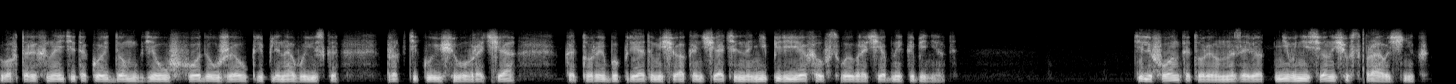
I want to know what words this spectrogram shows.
Во-вторых, найти такой дом, где у входа уже укреплена вывеска практикующего врача, который бы при этом еще окончательно не переехал в свой врачебный кабинет. Телефон, который он назовет, не внесен еще в справочник.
